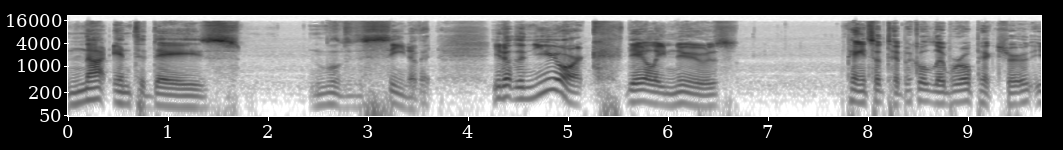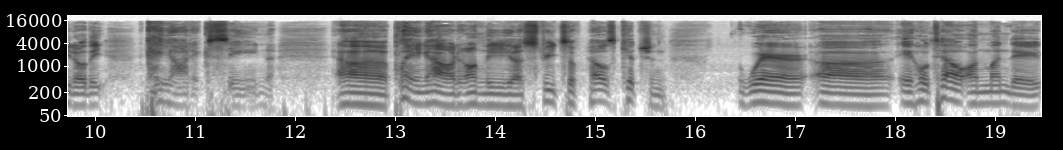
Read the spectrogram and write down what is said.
not in today's scene of it. You know, the New York Daily News paints a typical liberal picture, you know, the chaotic scene uh, playing out on the uh, streets of Hell's Kitchen, where uh, a hotel on Monday,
